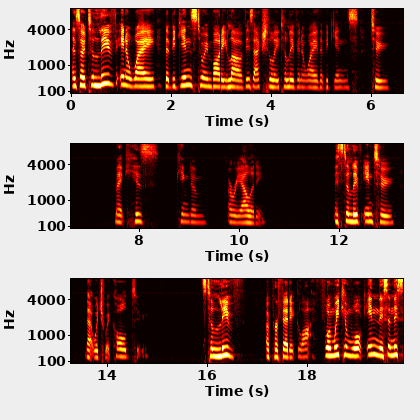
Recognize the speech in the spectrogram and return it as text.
And so to live in a way that begins to embody love is actually to live in a way that begins to make His kingdom a reality. It's to live into that which we're called to. It's to live a prophetic life. When we can walk in this, and this,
